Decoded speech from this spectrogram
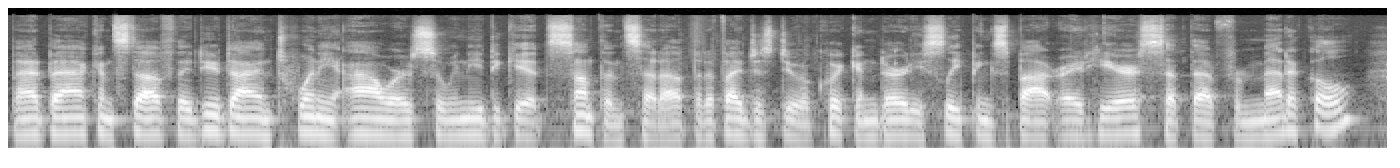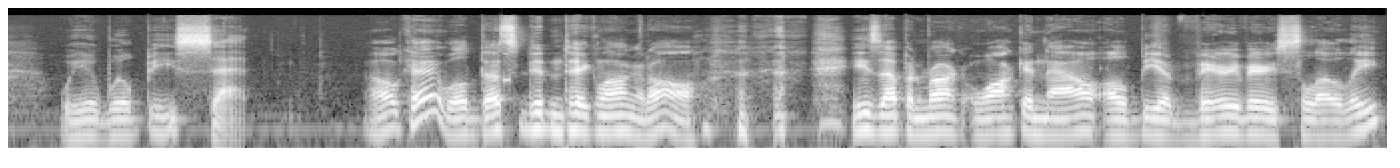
bad back and stuff. They do die in 20 hours, so we need to get something set up. But if I just do a quick and dirty sleeping spot right here, set that for medical, we will be set. Okay, well, this didn't take long at all. He's up and rock, walking now, albeit very, very slowly.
